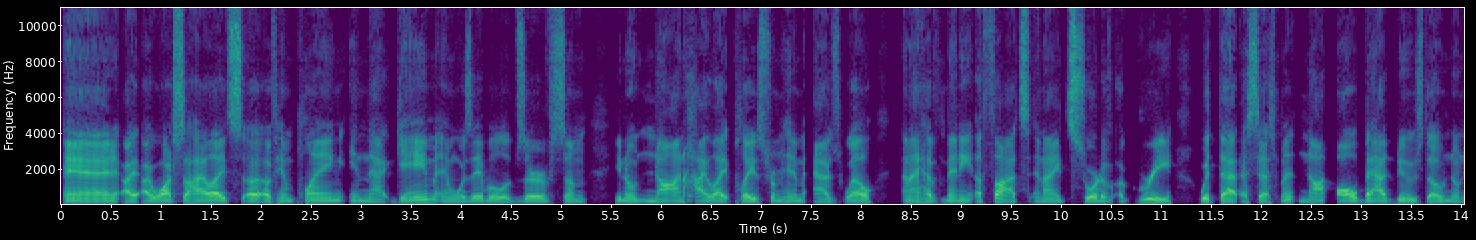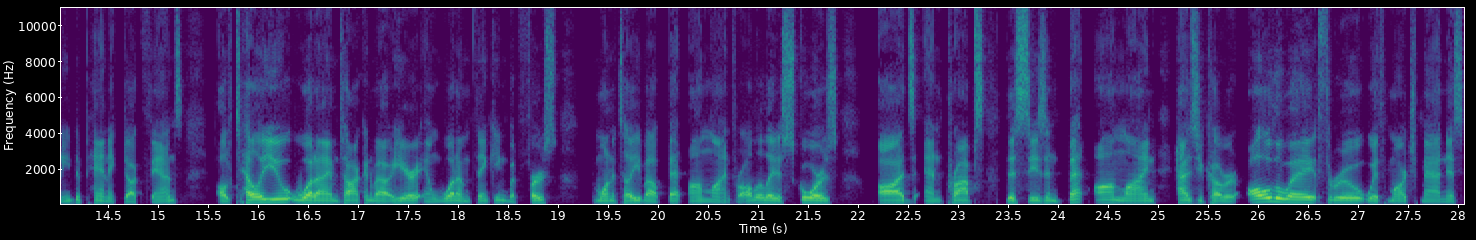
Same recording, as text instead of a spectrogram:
And I, I watched the highlights uh, of him playing in that game and was able to observe some, you know, non highlight plays from him as well. And I have many uh, thoughts, and I sort of agree with that assessment. Not all bad news, though. No need to panic, Duck fans. I'll tell you what I'm talking about here and what I'm thinking. But first, I want to tell you about Bet Online for all the latest scores, odds, and props this season. Bet Online has you covered all the way through with March Madness.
